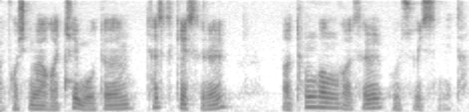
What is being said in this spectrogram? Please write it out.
자, 보시는 바와 같이 모든 테스트 케이스를 어, 통과한 것을 볼 수 있습니다.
